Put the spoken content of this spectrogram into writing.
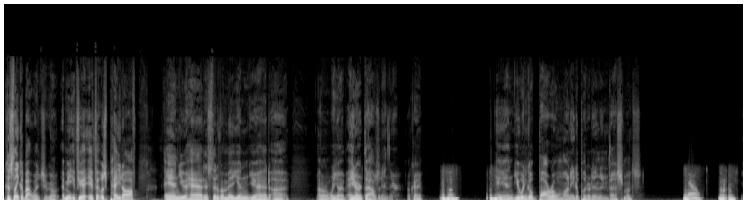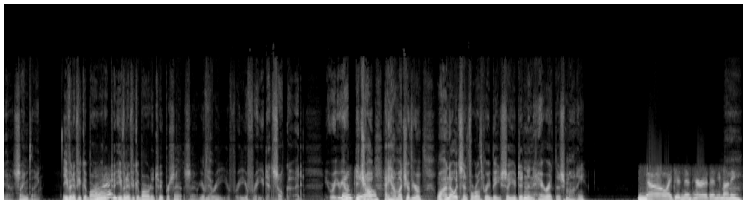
because think about what you're going. I mean, if you if it was paid off, and you had instead of a million, you had uh, I don't know, what do you have eight hundred thousand in there, okay, hmm and you wouldn't go borrow money to put it in investments. No. Mm-mm. Yeah, same thing. Even if you could borrow All it, at right. two, even if you could borrow it at two percent, so you're free, you're free, you're free. You did so good. You were, you're, Thank did y'all- hey, how much of your? Well, I know it's in four hundred three b, so you didn't inherit this money. No, I didn't inherit any money.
